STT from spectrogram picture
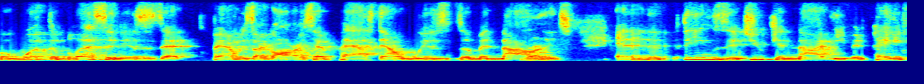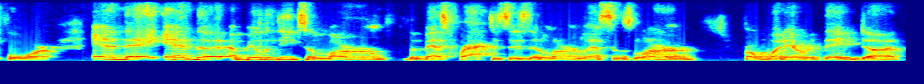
But what the blessing is, is that families like ours have passed down wisdom and knowledge right. and the things that you cannot even pay for and the, and the ability to learn the best practices and learn lessons learned from whatever they've done.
